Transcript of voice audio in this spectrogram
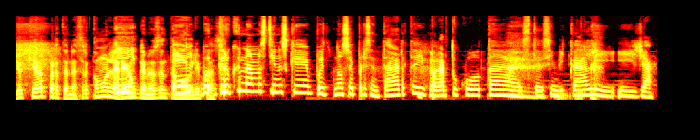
Yo quiero pertenecer. ¿Cómo le haré Y aunque no es en Tamaulipas? creo que nada más tienes que, pues, no sé, presentarte y pagar tu cuota este, sindical y, y ya.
